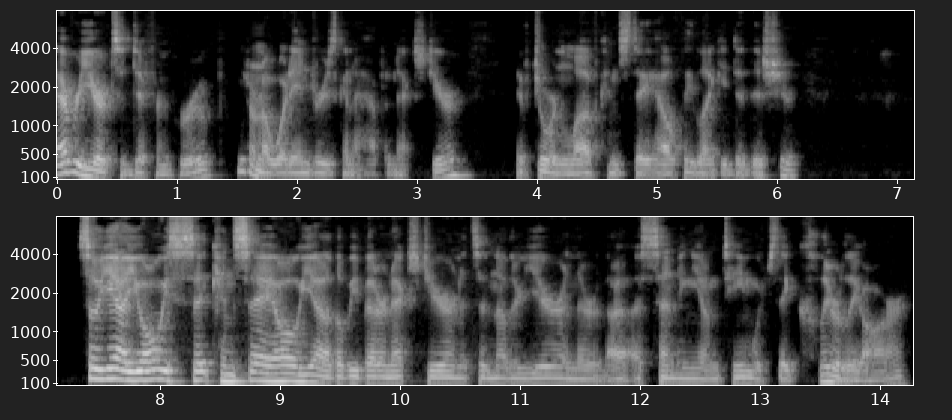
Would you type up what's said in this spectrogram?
Every year it's a different group. You don't know what injury is going to happen next year. If Jordan Love can stay healthy like he did this year, so yeah, you always say, can say, "Oh yeah, they'll be better next year," and it's another year, and they're ascending young team, which they clearly are.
